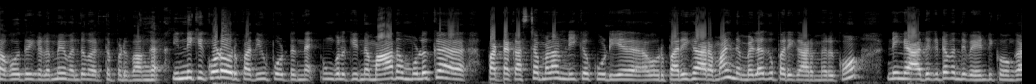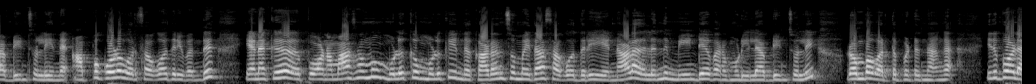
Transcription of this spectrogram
சகோதரிகளுமே வந்து வருத்தப்படுவாங்க. இன்றைக்கி கூட ஒரு பதிவு போட்டிருந்தேன். உங்களுக்கு இந்த மாதம் முழுக்க பட்ட கஷ்டமெல்லாம் நீக்கக்கூடிய ஒரு பரிகாரமாக இந்த மிளகு பரிகாரம் இருக்கும். நீங்கள் அதுக்கிட்ட வந்து வேண்டிக்கோங்க அப்படின்னு சொல்லியிருந்தேன். அப்போ கூட ஒரு சகோதரி சகோதரி வந்து எனக்கு போன மாதமும் முழுக்க முழுக்க இந்த கடன் சுமை தான் சகோதரி. என்னால் அதுலேருந்து மீண்டே வர முடியல அப்படின்னு சொல்லி ரொம்ப வருத்தப்பட்டிருந்தாங்க. இதுபோல்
